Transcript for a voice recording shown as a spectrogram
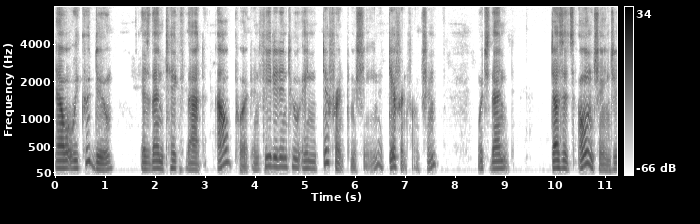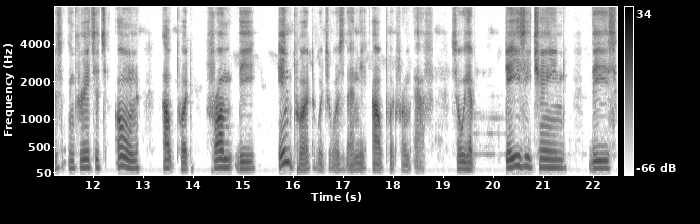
Now what we could do is then take that output and feed it into a different machine, a different function, which then does its own changes and creates its own output from the input, which was then the output from f. So we have daisy chained these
